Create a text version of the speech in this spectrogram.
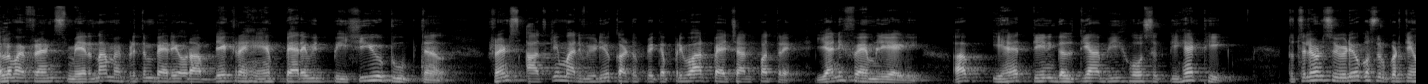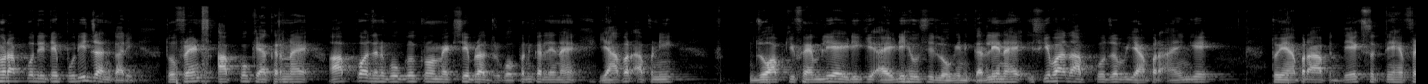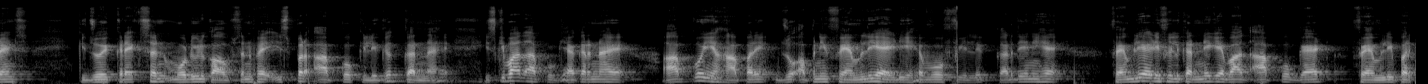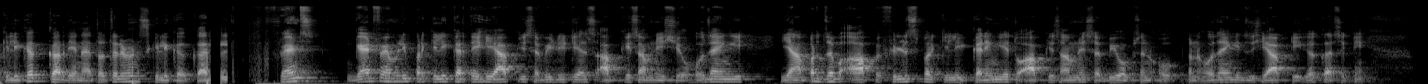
Hello my friends मेरा नाम है प्रीतम पैरे और आप देख रहे हैं पैरे with PC YouTube channel friends आज की हमारी वीडियो का टॉपिक है परिवार पहचान पत्र, यानी फैमिली आईडी अब यह तीन गलतियाँ भी हो सकती हैं, ठीक। तो चलिए हम इस वीडियो को शुरू करते हैं और आपको देते हैं पूरी जानकारी। तो फ्रेंड्स आपको क्या करना है? आपको आज गूगल क्रोम एक्सी ब्राउज़र को ओपन कर लेना है। यहाँ पर अपनी जो आपकी फैमिली आईडी की आईडी है, उसे लॉगिन कर लेना है। इसके बाद आपको जब यहाँ पर आएँगे तो यहाँ पर आप देख सकते हैं फ्रेंड्स कि जो एक करेक्शन मॉड्यूल का ऑप्शन है, इस पर आपको क्लिक करना है। इसके बाद आपको क्या करना है? आपको यहाँ पर जो अपनी फैमिली आईडी है, वो फिल कर देनी है। फैमिली आईडी फिल करने के बाद आपको गेट फैमिली पर क्लिक कर देना है। तो चलिए फ्रेंड्स क्लिक कर फ्रेंड्स गेट फैमिली पर क्लिक करते ही आपकी सभी डिटेल्स आपके सामने शो हो जाएँगी। यहाँ पर जब आप फील्ड्स पर क्लिक करेंगे तो आपके सामने सभी ऑप्शन ओपन हो जाएँगे, जिसे आप ठीक कर सकते हैं।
